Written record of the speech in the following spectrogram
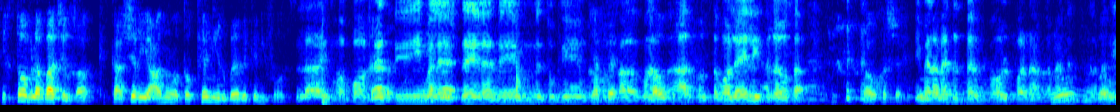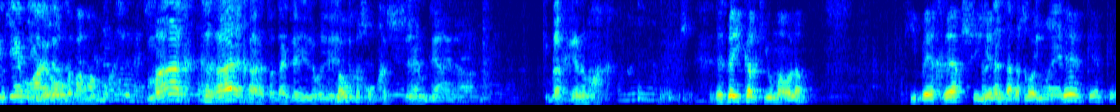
תכתוב לבת שלך, כאשר יענו אותו, כן ירבה וכן יפרוץ. לא, היא כבר פה בסדר, חצי, יפה. מלא שני ילדים מתוקים. חבל לך על הזמן, אה. תבוא לעלי, תראה אותה. ברוך השם. היא מלמדת ב- באולפנה, מלמדת, מלמדת. היא תהיה מורה יותר. טובה מהמורה שלה. מה קרה לך? אתה יודע איזה עילוי? ברוך השם. בלי עין הרע. קיבלה חינוך. וזה עיקר קיום העולם. כי בהכרח שיהיה ניצחון. כן, כן, כן.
